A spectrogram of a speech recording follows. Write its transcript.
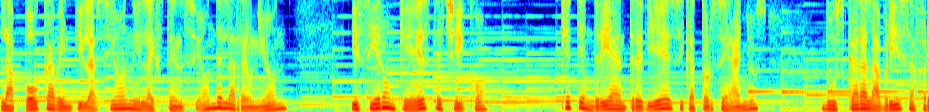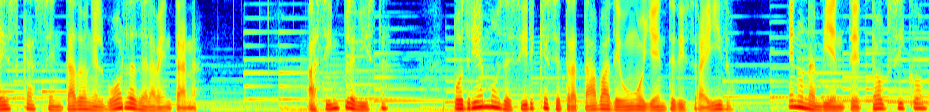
la poca ventilación y la extensión de la reunión hicieron que este chico, que tendría entre 10 y 14 años, buscara la brisa fresca sentado en el borde de la ventana. A simple vista, podríamos decir que se trataba de un oyente distraído, en un ambiente tóxico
